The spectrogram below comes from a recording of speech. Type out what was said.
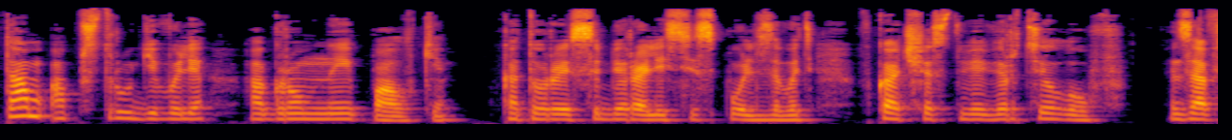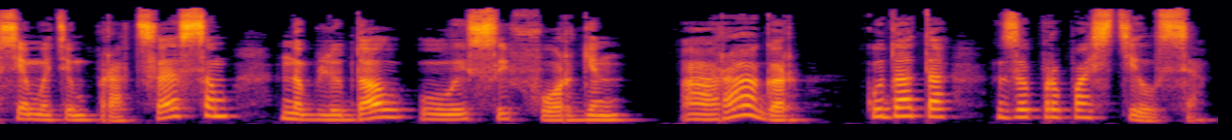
там обстругивали огромные палки, которые собирались использовать в качестве вертелов. За всем этим процессом наблюдал лысый Форгин, а Рагор куда-то запропастился.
